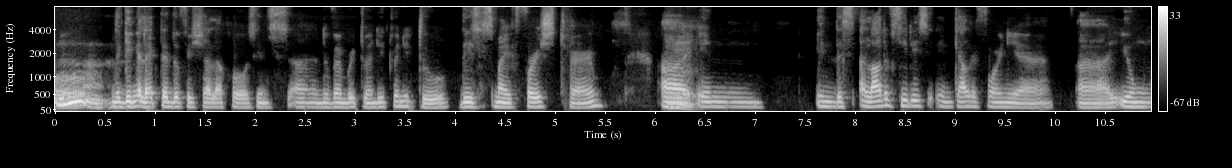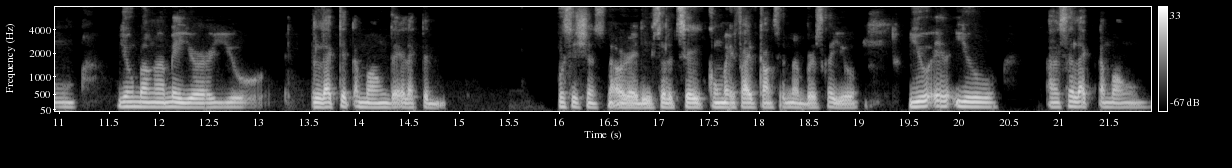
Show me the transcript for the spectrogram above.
Mm. naging elected official ako since uh, November 2022. This is my first term. Uh, Mm. In in this a lot of cities in California, uh, yung yung mga mayor you elected among the elected positions na already. So let's say kung may five council members kayo, you you uh, select among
